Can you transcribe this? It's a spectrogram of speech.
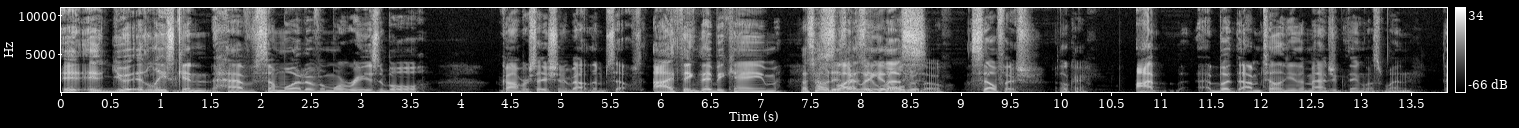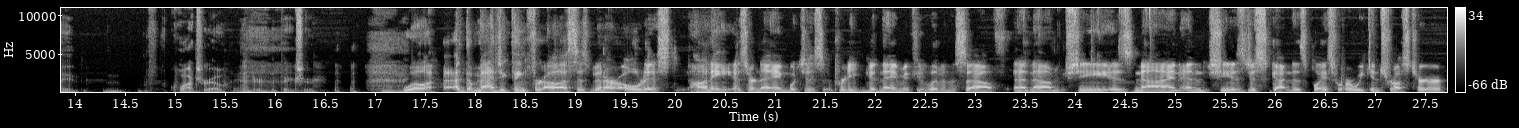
it, it you at least can have somewhat of a more reasonable conversation about themselves. I think they became That's how it is as Slightly they get less- older, though. selfish. Okay. I, but I'm telling you, the magic thing was when they Quattro entered the picture. Well, uh, the magic thing for us has been our oldest, Honey is her name, which is a pretty good name if you live in the South. And um, she is nine, and she has just gotten to this place where we can trust her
